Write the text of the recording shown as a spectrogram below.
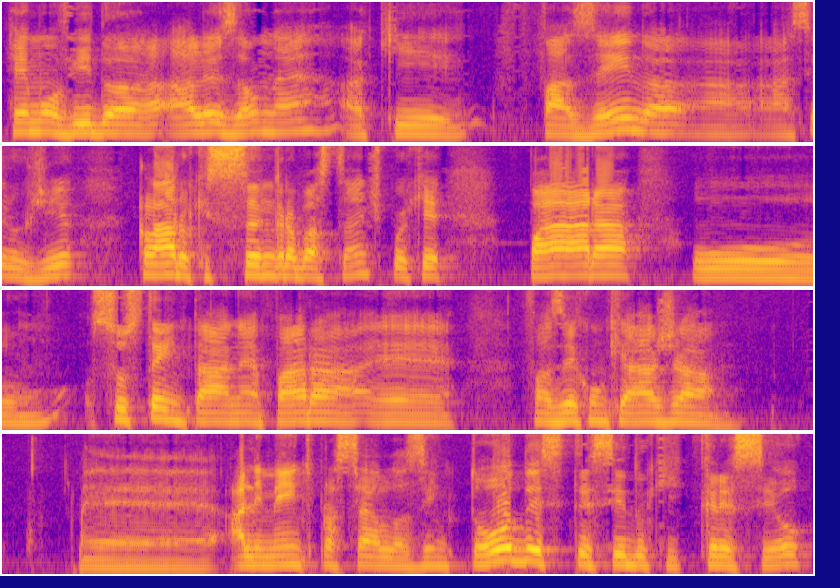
removido a, a lesão, né, aqui fazendo a, a, a cirurgia. Claro que sangra bastante, porque para o sustentar, né, para é, fazer com que haja é, alimento para células em todo esse tecido que cresceu,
